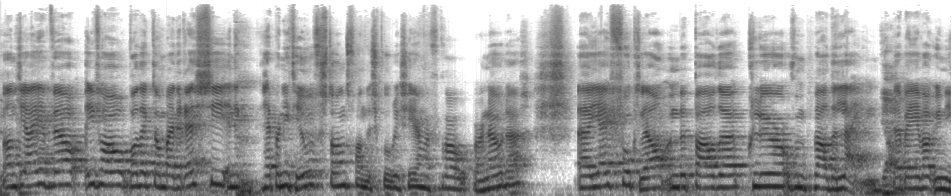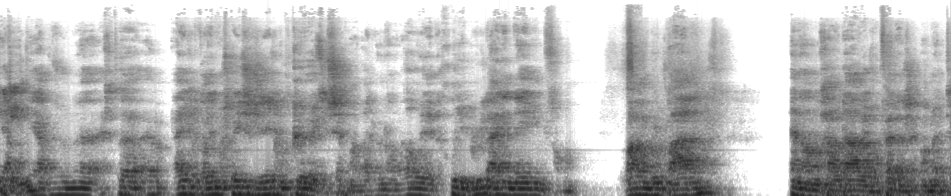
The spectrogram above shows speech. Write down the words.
want jij hebt wel, in ieder geval wat ik dan bij de rest zie, en ik heb er niet heel veel verstand van, dus corrigeer me vooral waar nodig. Uh, jij fokt wel een bepaalde kleur of een bepaalde lijn. Ja. Daar ben je wel uniek ja, in. Ja, we doen uh, echt uh, eigenlijk alleen maar specialiseren op kleurtjes, zeg maar. Wij kunnen dan wel weer de goede bloedlijnen nemen van warm bloedwaarden. En dan gaan we daar weer op verder, zeg maar, met,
